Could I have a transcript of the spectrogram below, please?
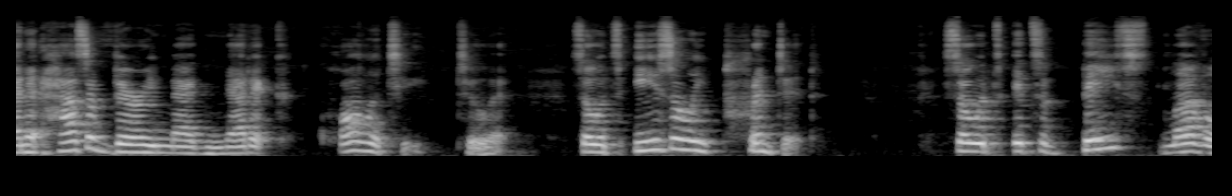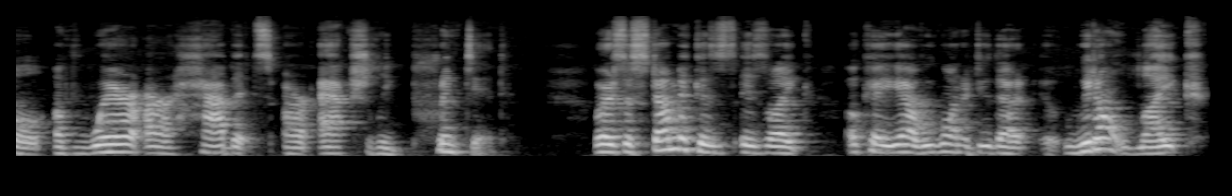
and it has a very magnetic quality to it, so it's easily printed. So it's it's a base level of where our habits are actually printed, whereas the stomach is is like okay, yeah, we want to do that. We don't like,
